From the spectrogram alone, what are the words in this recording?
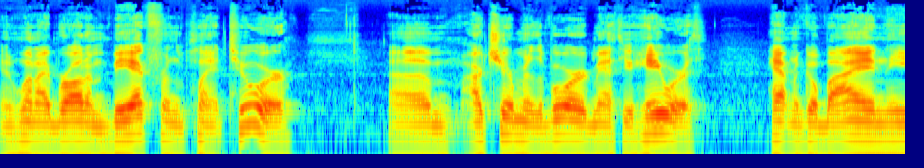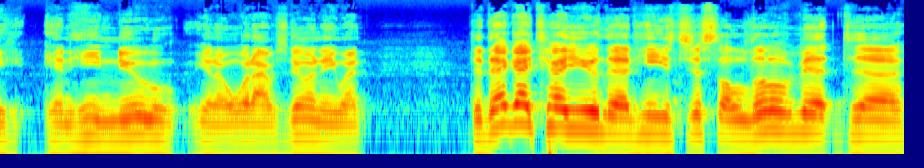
And when I brought him back from the plant tour, um, our chairman of the board, Matthew Haworth, happened to go by and he and he knew you know what I was doing. And he went, "Did that guy tell you that he's just a little bit uh,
